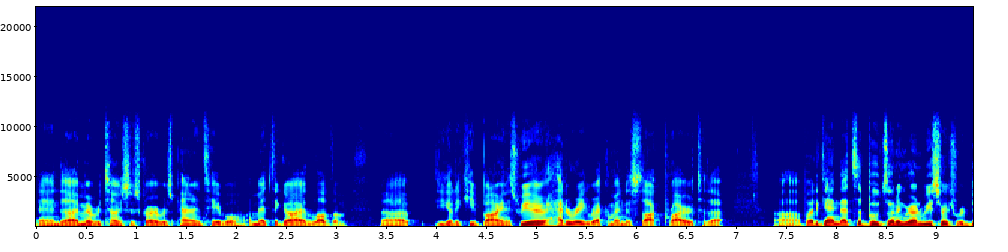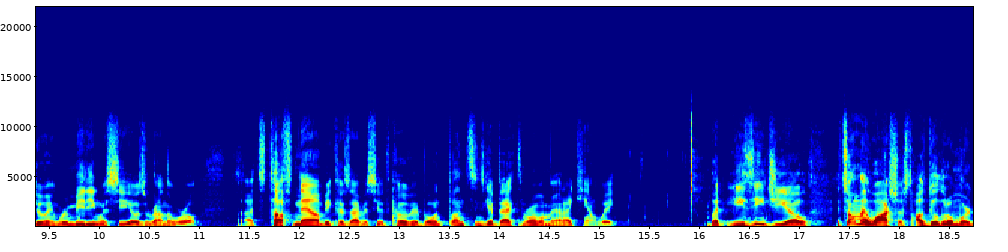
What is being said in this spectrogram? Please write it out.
And uh, I remember telling subscribers, pan and table, I met the guy, I love them. Uh, you got to keep buying this. We had already recommended stock prior to that. Uh, but again, that's the boots on the ground research we're doing. We're meeting with CEOs around the world. Uh, it's tough now because obviously with COVID, but once things get back to normal, man, I can't wait. But EZGO, it's on my watch list. I'll do a little more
